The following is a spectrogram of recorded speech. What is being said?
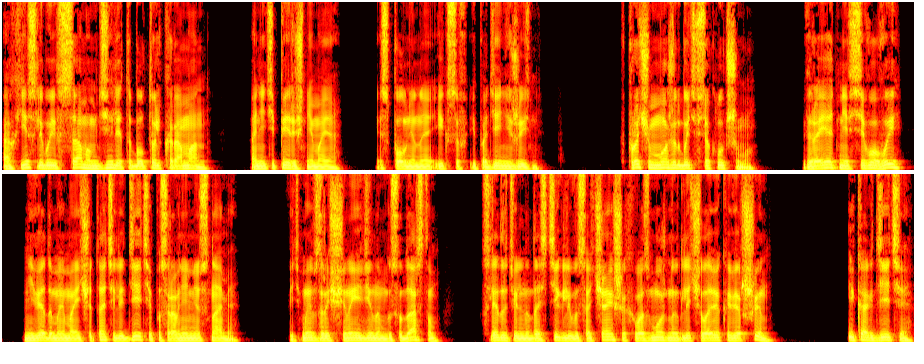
Ах, если бы и в самом деле это был только роман а не теперешняя моя, исполненная иксов и падений жизнь. Впрочем, может быть, все к лучшему. Вероятнее всего, вы, неведомые мои читатели, дети по сравнению с нами. Ведь мы возвращены единым государством, следовательно, достигли высочайших, возможных для человека вершин. И как дети,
